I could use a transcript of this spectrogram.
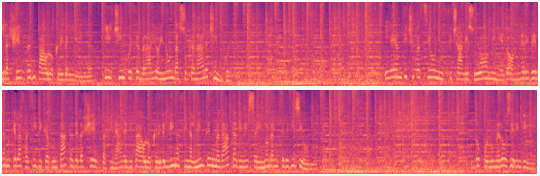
La scelta di Paolo Crivellin, il 5 febbraio in onda su Canale 5. Le anticipazioni ufficiali su Uomini e Donne rivelano che la fatidica puntata della scelta finale di Paolo Crivellin ha finalmente una data di messa in onda in televisione. Dopo numerosi rinvii,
